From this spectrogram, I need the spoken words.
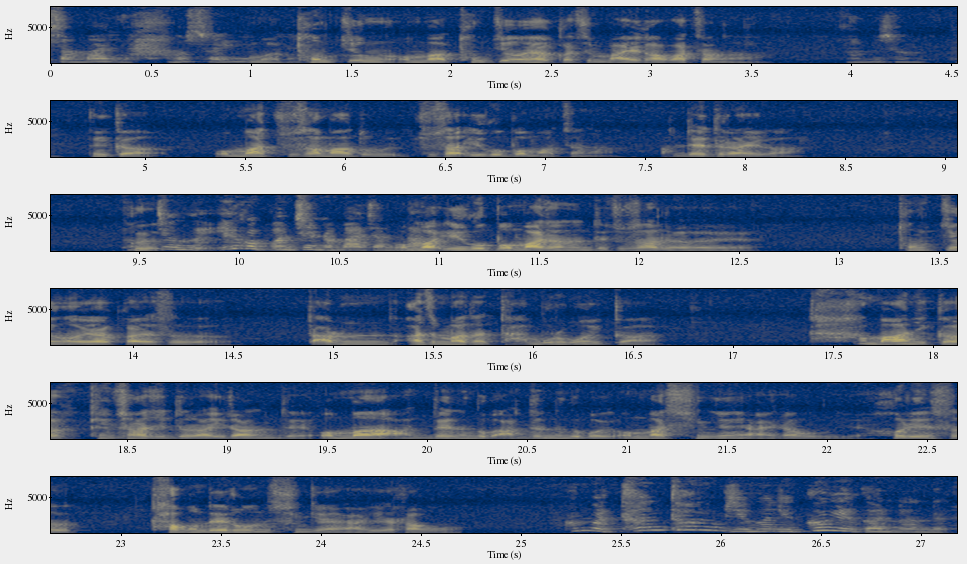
주사 맞아 아무 소용이 엄마. 통증 엄마 통증의학과 지금 많이 가봤잖아. 아무 소용 없다. 그러니까 엄마 주사 맞도 주사 일곱 번 맞잖아. 안 되더라 이가. 그- 통증 그 일곱 번째는 맞았나? 엄마 일곱 번 맞았는데 주사를 통증의학과에서 다른 아줌마들 다 물어보니까 다 맞으니까 괜찮아지더라 이러는데 엄마 안 되는 거 안 듣는 거 보니 엄마 신경이 아니라고 그게. 허리에서 타고 내려오는 신경이 아니라고. 그러면 튼튼 병원이 거기 갔는데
